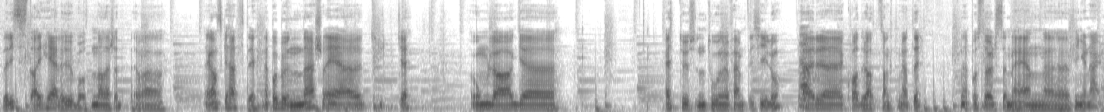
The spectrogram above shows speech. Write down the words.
Det rista i hele ubåten da det skjedde. Det, var, det er ganske heftig. Nede på bunnen der så er trykket om lag eh, 1250 kilo per ja. kvadratcentimeter. Den er på størrelse med en uh, fingernegl.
